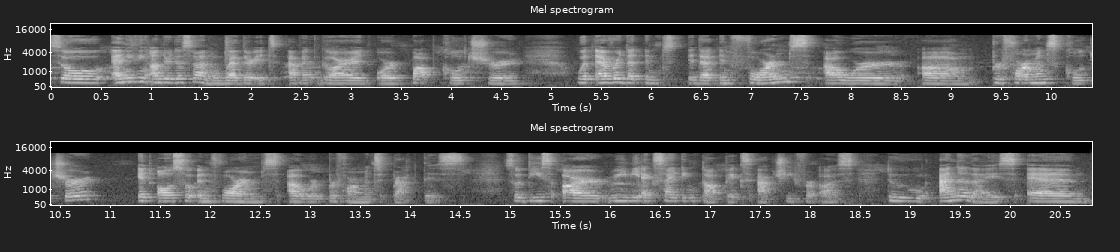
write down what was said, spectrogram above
So anything under the sun, whether it's avant-garde or pop culture, whatever that in, that informs our um, performance culture, it also informs our performance practice. So these are really exciting topics actually for us to analyze and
